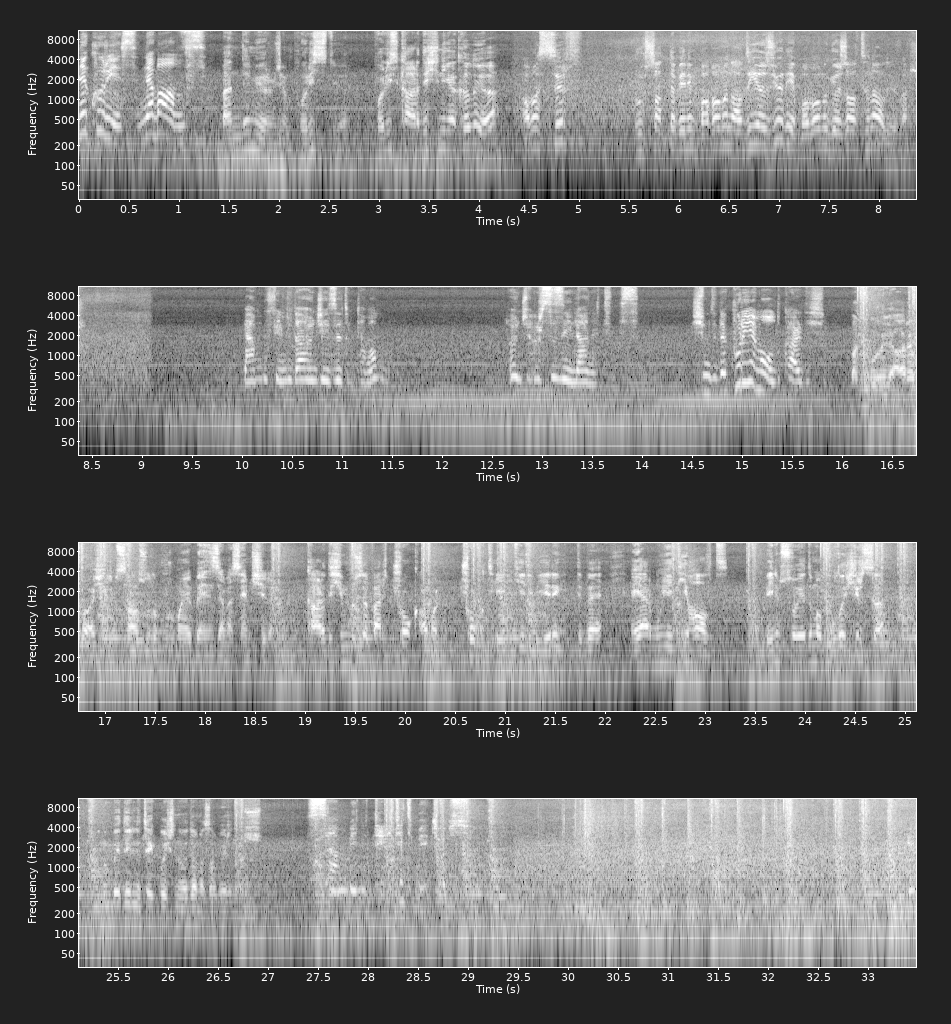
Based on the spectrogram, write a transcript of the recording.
Ne kuryesi, ne bağımlısı? Ben demiyorum canım polis diyor. Polis kardeşini yakalıyor ama sırf ruhsatta benim babamın adı yazıyor diye babamı gözaltına alıyorlar. Ben bu filmi daha önce izledim tamam mı? Önce hırsız ilan ettiniz. Şimdi de kurye mi oldu kardeşim? Bak bu öyle araba aşırıp sağa sola vurmaya benzemez hemşire. Kardeşim bu sefer çok ama çok tehlikeli bir yere gitti ve eğer bu yediği halt benim soyadıma bulaşırsa bunun bedelini tek başına ödemez haberin olsun. Sen beni tehdit mi ediyorsun?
